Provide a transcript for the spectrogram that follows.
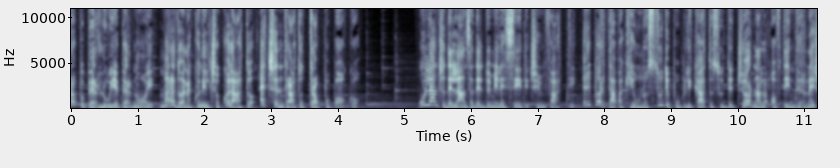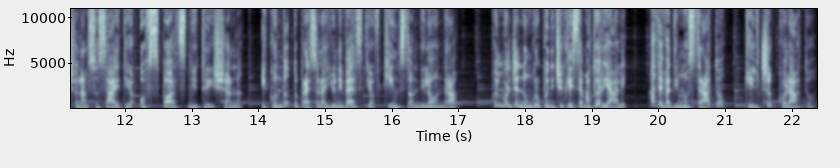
Purtroppo per lui e per noi, Maradona con il cioccolato è centrato troppo poco. Un lancio dell'ANSA del 2016, infatti, riportava che uno studio pubblicato su The Journal of the International Society of Sports Nutrition e condotto presso la University of Kingston di Londra, coinvolgendo un gruppo di ciclisti amatoriali, aveva dimostrato che il cioccolato,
